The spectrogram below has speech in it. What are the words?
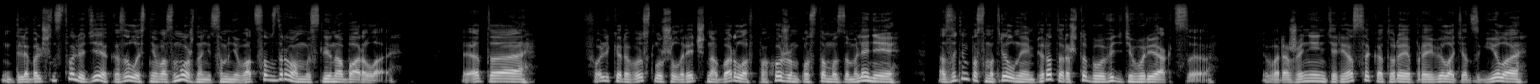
для большинства людей оказалось невозможно не сомневаться в здравомыслии Набарла. Это... Фолькер выслушал речь Набарла в похожем пустом изумлении, а затем посмотрел на императора, чтобы увидеть его реакцию. Выражение интереса, которое проявил отец Гила,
